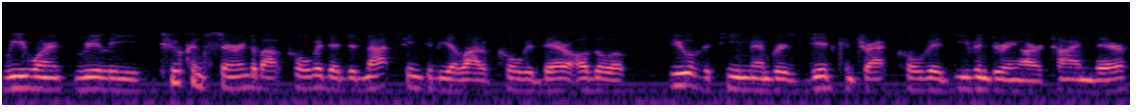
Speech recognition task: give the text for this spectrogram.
we weren't really too concerned about COVID. There did not seem to be a lot of COVID there, although a few of the team members did contract COVID even during our time there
